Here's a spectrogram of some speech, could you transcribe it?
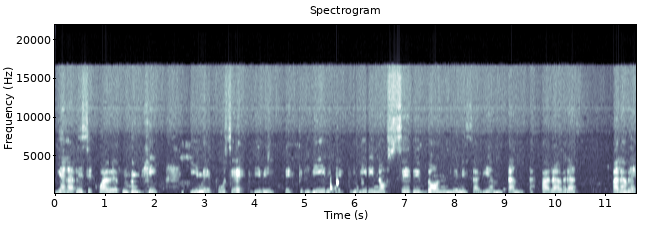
Y agarré ese cuaderno y me puse a escribir, escribir y escribir y no sé de dónde me salían tantas palabras, palabras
